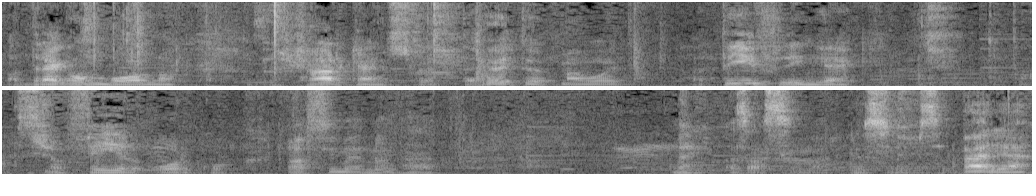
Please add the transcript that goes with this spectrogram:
a dragonbornok, a sárkányszvettek, Kölytök már volt. a tieflingek és a fél orkok. Azt hiszem, nem? Meg az Asimar, köszönöm szépen. Várjál,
